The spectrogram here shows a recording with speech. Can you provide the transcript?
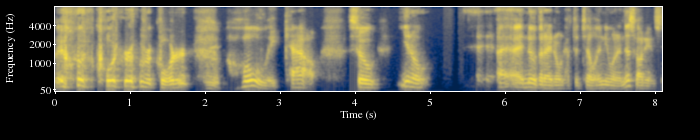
quarter over quarter, right. holy cow! So you know, I, I, know that I don't have to tell anyone in this audience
